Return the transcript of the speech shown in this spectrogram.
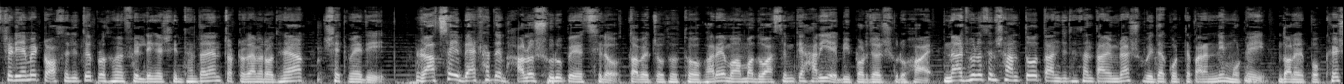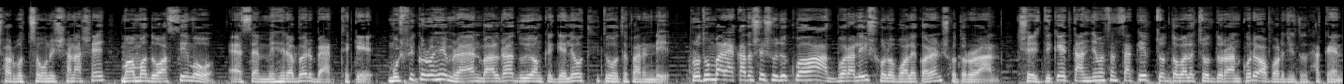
স্টেডিয়ামে টসে জিতে প্রথমে ফিল্ডিং এর সিদ্ধান্ত নেন চট্টগ্রামের অধিনায়ক শেখ মেহেদি। রাজশাহী ব্যাট হাতে ভালো শুরু পেয়েছিল, তবে চতুর্থ ওভারে মোহাম্মদ ওয়াসিমকে হারিয়ে বিপর্যয় শুরু হয়। নাজমুল হোসেন শান্ত, তানজিদ হাসান তামিমরা সুবিধা করতে পারেননি মোটেই। দলের পক্ষে সর্বোচ্চ উনিশ রান আসে মোহাম্মদ ওয়াসিম ও এস এম মেহরাবের ব্যাট থেকে। মুশফিকুর রহিম, রায়ান বালরা দুই অঙ্কে গেলেও থিত হতে পারেননি। প্রথমবার একাদশে সুযোগ পাওয়া আকবর আলী ষোলো বলে করেন সতেরো রান। শেষ দিকে তানজিম হাসান সাকিব চোদ্দ বলে চোদ্দ রান করে অপরাজিত থাকেন।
